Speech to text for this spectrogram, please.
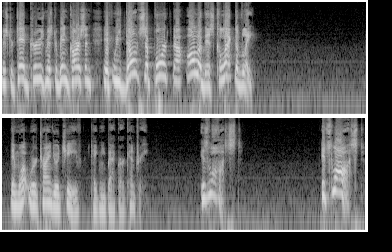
Mr. Ted Cruz, Mr. Ben Carson, if we don't support the, all of this collectively, then what we're trying to achieve, taking back our country, is lost. It's lost.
